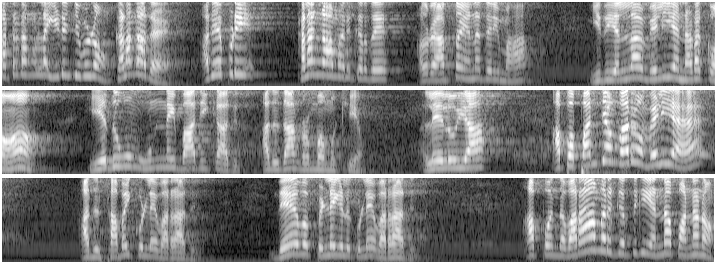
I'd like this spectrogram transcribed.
கட்டடங்கள்லாம் இடிஞ்சு விழும் கலங்காத. அது எப்படி? கலங்காமல் இருக்கிறது. அதோட அர்த்தம் என்ன தெரியுமா? இது எல்லாம் வெளியே நடக்கும். எதுவும் உன்னை பாதிக்காது. அதுதான் ரொம்ப முக்கியம். அல்லேலூயா. அப்போ பஞ்சம் வரும் வெளியே. அது சபைக்குள்ளே வராது. தேவ பிள்ளைகளுக்குள்ளே வராது. அப்போ இந்த வராமல் இருக்கிறதுக்கு என்ன பண்ணணும்?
